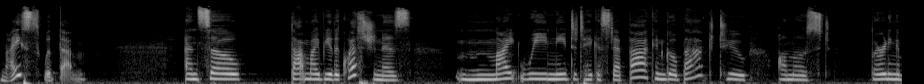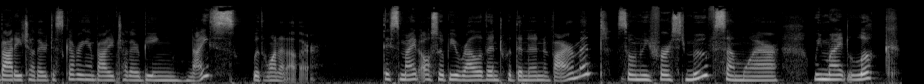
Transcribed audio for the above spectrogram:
nice with them. And so that might be the question is might we need to take a step back and go back to almost learning about each other, discovering about each other, being nice with one another? This might also be relevant within an environment. So when we first move somewhere, we might look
